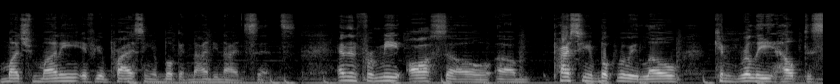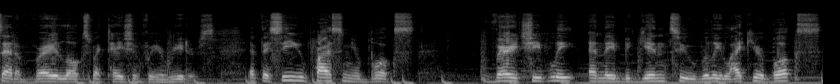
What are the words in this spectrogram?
much money if you're pricing your book at 99 cents. And then for me also, um, pricing your book really low can really help to set a very low expectation for your readers. If they see you pricing your books very cheaply and they begin to really like your books,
